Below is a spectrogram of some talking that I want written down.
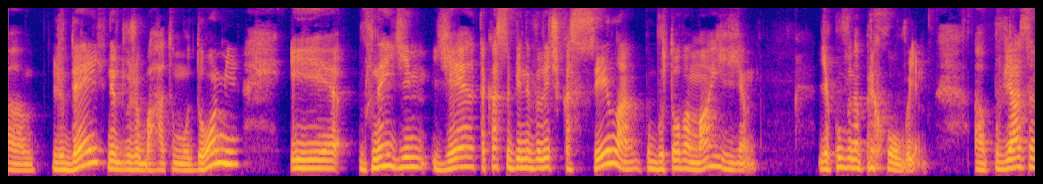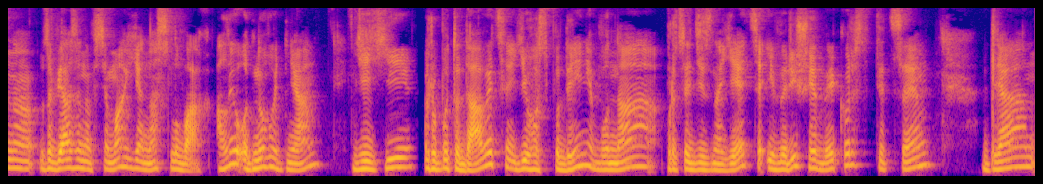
е, людей, не в дуже багатому домі. І в неї є така собі невеличка сила, побутова магія, яку вона приховує. Пов'язана, зав'язана вся магія на словах. Але одного дня її роботодавиця, її господиня, вона про це дізнається і вирішує використати це для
